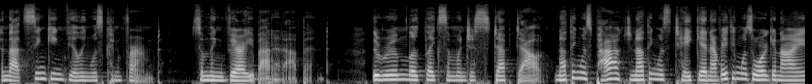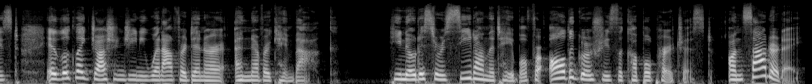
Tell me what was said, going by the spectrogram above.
and that sinking feeling was confirmed. Something very bad had happened. The room looked like someone just stepped out. Nothing was packed, nothing was taken, everything was organized. It looked like Josh and Jeannie went out for dinner and never came back. He noticed a receipt on the table for all the groceries the couple purchased on Saturday.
